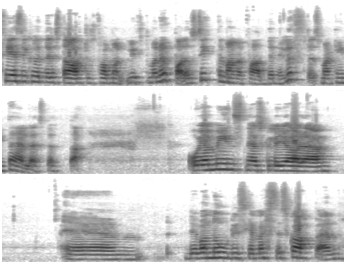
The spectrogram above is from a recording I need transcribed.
tre sekunder i start och så man, lyfter man upp padden och så sitter man med padden i luften så man kan inte heller stötta. Och jag minns när jag skulle göra eh, det var Nordiska mästerskapen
